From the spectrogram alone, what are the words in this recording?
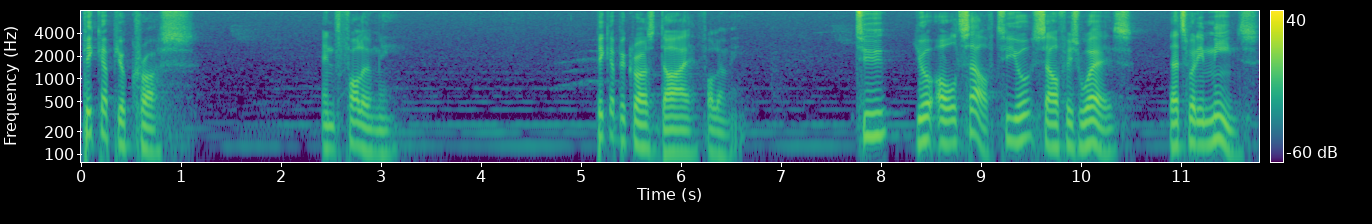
Pick up your cross and follow me. Pick up your cross, die, follow me. To your old self, to your selfish ways. That's what he means.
